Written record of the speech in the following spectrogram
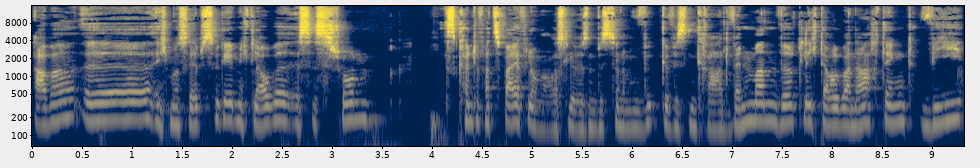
Aber äh, ich muss selbst zugeben, ich glaube, es ist schon, es könnte Verzweiflung auslösen bis zu einem gewissen Grad, wenn man wirklich darüber nachdenkt, wie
